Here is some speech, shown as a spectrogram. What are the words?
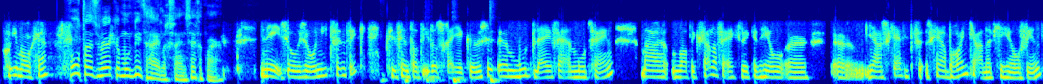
Goedemorgen. Voltijds werken moet niet heilig zijn, zeg het maar. Nee, sowieso niet, vind ik. Ik vind dat ieders vrije keuze uh, moet blijven en moet zijn. Maar wat ik zelf eigenlijk een heel uh, uh, ja, scherp, scherp randje aan het geheel vind,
